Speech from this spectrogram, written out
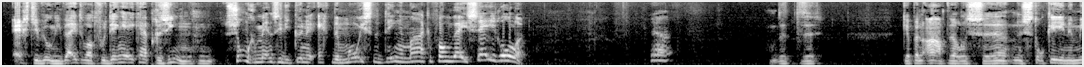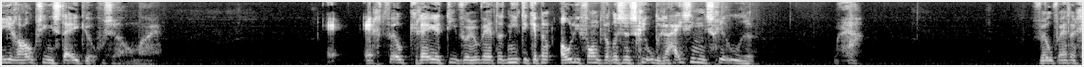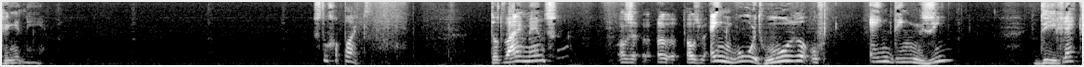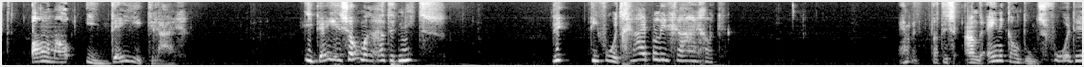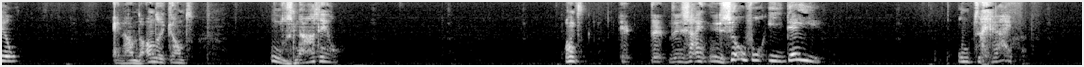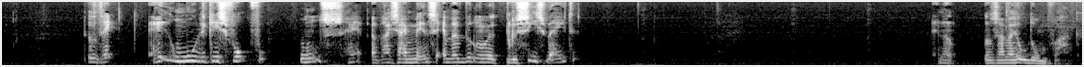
Echt, je wil niet weten wat voor dingen ik heb gezien. Sommige mensen die kunnen echt de mooiste dingen maken van wc-rollen. Ja. Dat, uh, ik heb een aap wel eens uh, een stokje in een mierenhoop zien steken of zo, maar... Echt veel creatiever werd het niet. Ik heb een olifant wel eens een schilderij zien schilderen. Maar ja... Veel verder ging het niet. is toch apart. Dat wij mensen, als, als we één woord horen of één ding zien, direct allemaal ideeën krijgen. Ideeën zomaar uit het niets. Die, voor het grijpen liggen eigenlijk. En dat is aan de ene kant ons voordeel. En aan de andere kant ons nadeel. Want er, er zijn zoveel ideeën om te grijpen. Dat het heel moeilijk is voor, voor ons. Wij zijn mensen en wij willen het precies weten. En dan, zijn we heel dom vaak.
